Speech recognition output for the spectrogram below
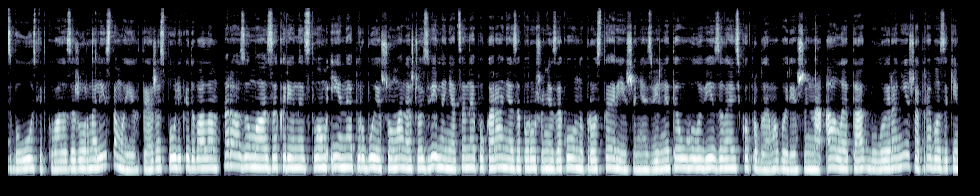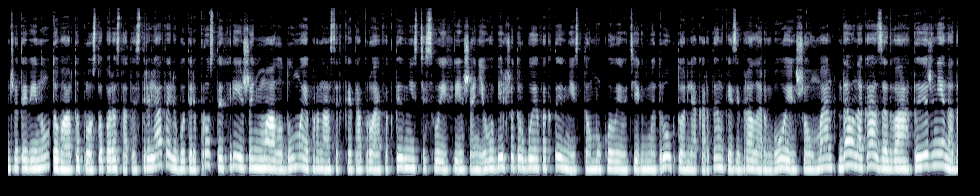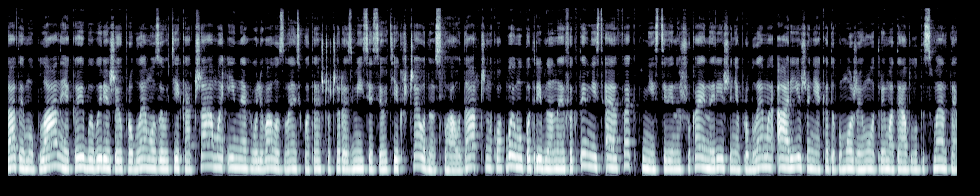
СБУ слідкували за журналістами. Їх теж СБУ ліквідувала разом з керівництвом. І не турбує шоумена, що звільнення це не покарання за порушення закону. Просте рішення звільнити у голові Зеленського проблема вирішена. Але так було і раніше. Треба закінчити війну. То варто просто перестати стріляти. Любитель простих рішень мало думає про наслідки та про ефективність своїх рішень. Його більше турбує ефективність. Тому, коли втік Дмитрук, то для картинки зібрали РНБО і шоумен, дав наказ за два тижні надати йому план, який би вирішив проблему з утікачами, і не хвилювало Зеленського те, що через місяць утік ще один слуга Одарченко, бо йому потрібна не ефективність, а ефектність. Він шукає не рішення проблеми, а рішення, яке допоможе йому отримати аплодисменти.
